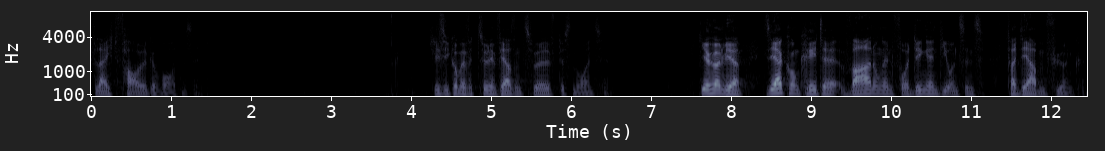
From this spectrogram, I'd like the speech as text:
vielleicht faul geworden sind. Schließlich kommen wir zu den Versen 12 bis 19. Hier hören wir sehr konkrete Warnungen vor Dingen, die uns ins Verderben führen können.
